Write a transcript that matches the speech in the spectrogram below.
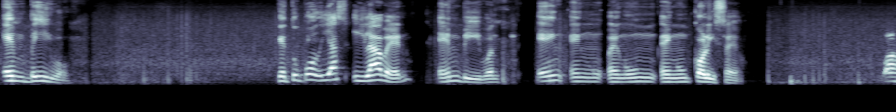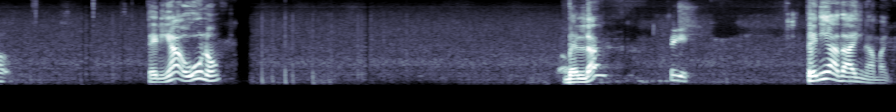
en vivo? Que tú podías ir a ver en vivo en, en, en- en un, en un coliseo. Wow. Tenía uno. ¿Verdad? Sí, Tenía Dynamite.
